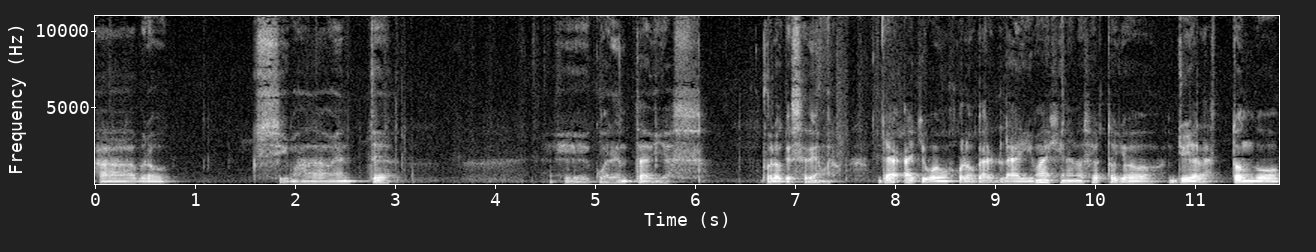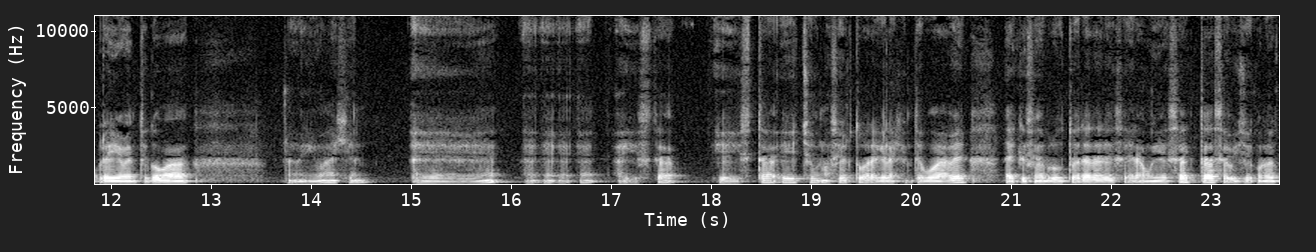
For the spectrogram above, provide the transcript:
Aproximadamente 40 eh, días fue lo que se demoró. Ya aquí podemos colocar las imágenes, ¿no es cierto? Yo, yo ya las tengo previamente tomadas. La imagen. Eh, eh, eh, ahí está. Y ahí está hecho, ¿no es cierto? Para que la gente pueda ver. La descripción del producto era, era muy exacta. Servicio con el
